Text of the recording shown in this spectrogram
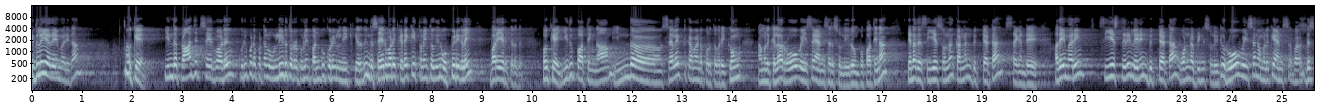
இதுலேயும் அதே மாதிரி தான் ஓகே இந்த ப்ராஜெக்ட் செயற்பாடு குறிப்பிடப்பட்ட உள்ளீடு தொடர்புகளின் பண்புக்குறைகள் நீக்குகிறது. இந்த செயற்பாடு கிடைக்கை துணை தொகுதியின் ஒப்பீடுகளை வரையறுக்கிறது. ஓகே இது பார்த்தீங்கன்னா இந்த செலக்ட் கமாண்டை பொறுத்த வரைக்கும் நம்மளுக்கு எல்லாம் ரோ வைஸாக ஆன்சர் சொல்லிடும் இப்போ பார்த்தீங்கன்னா எனது சிஎஸ் ஒன்று கண்ணன் பிக் டேட்டா செகண்டு அதே மாதிரி சிஎஸ் திரு லெனின் பிக் டேட்டா ஒன் அப்படின்னு சொல்லிட்டு ரோ வைஸாக நம்மளுக்கு ஆன்சர் டிஸ்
